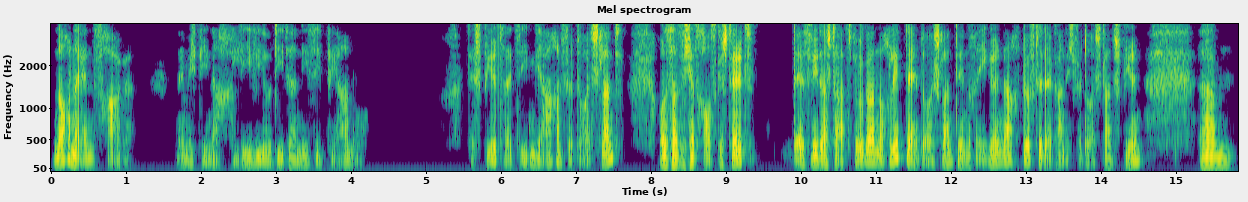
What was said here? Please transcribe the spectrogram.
noch eine N-Frage, nämlich die nach Livio Dieter Nisipiano. Der spielt seit sieben Jahren für Deutschland und es hat sich jetzt rausgestellt, der ist weder Staatsbürger noch lebt er in Deutschland. Den Regeln nach dürfte der gar nicht für Deutschland spielen. Ähm,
